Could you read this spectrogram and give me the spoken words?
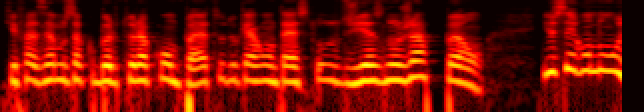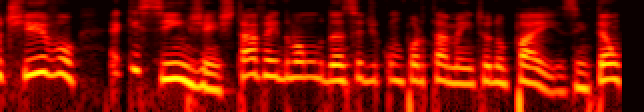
que fazemos a cobertura completa do que acontece todos os dias no Japão. E o segundo motivo é que sim, gente, está havendo uma mudança de comportamento no país. Então,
